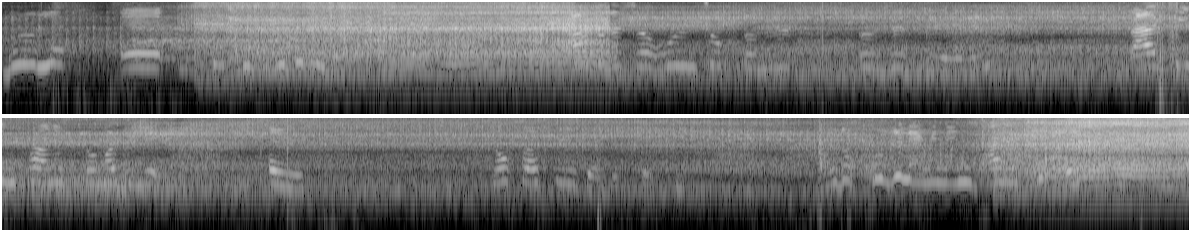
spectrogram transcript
Böyle e, şey, Arkadaşlar oyun çok donuyor. Özür dilerim. Belki internet donabilir. Evet. Yoksa şey dedik. Bu da kuzun emin interneti.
